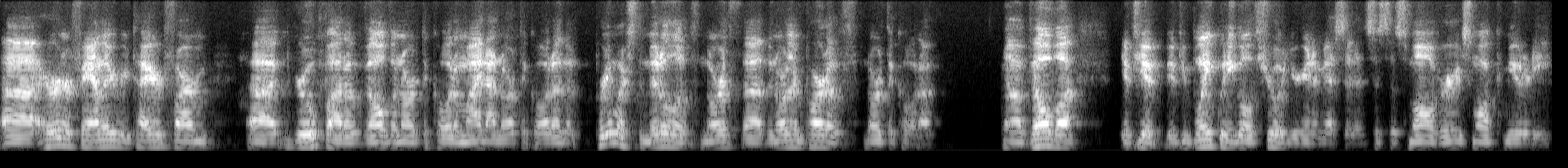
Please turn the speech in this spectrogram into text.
Uh, her and her family, retired farm uh, group out of Velva, North Dakota, Minot, North Dakota, the, pretty much the middle of North, uh, the northern part of North Dakota. Velva, if you if you blink when you go through it, you're gonna miss it. It's just a small, very small community.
